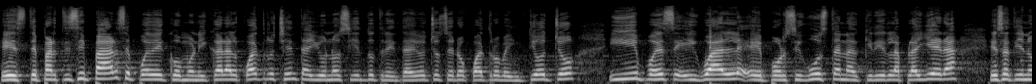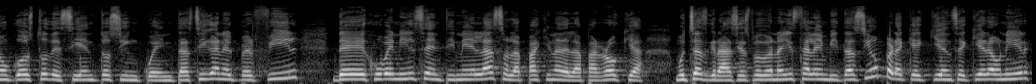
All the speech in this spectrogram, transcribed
este, participar se puede comunicar al 481-138-0428 y pues igual eh, por si gustan adquirir la playera, esa tiene un costo de 150. Sigan el perfil de Juvenil Centinelas o la página de la parroquia. Muchas gracias. Pues bueno, ahí está la invitación para que quien se quiera unir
